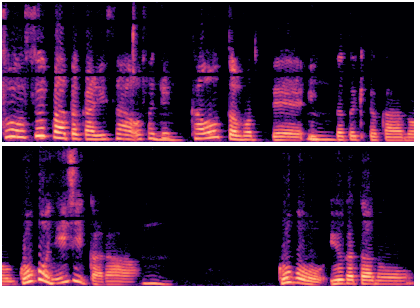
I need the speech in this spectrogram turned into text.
そう、スーパーとかにさ、お酒うん。買おうと思って行った時とか、あの、午後2時から、うん。午後、夕方の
